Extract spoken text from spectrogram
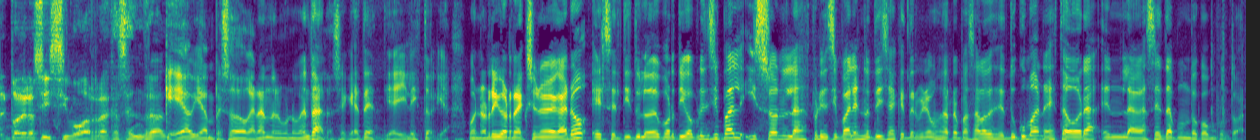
¡Vale! al poderosísimo Barraca Central. que había empezado ganando el Monumental, o sea que atente ahí la historia. Bueno, River reaccionó y ganó, es el título deportivo principal y son las principales noticias que terminamos de repasar desde Tucumán a esta hora en lagaceta.com.ar.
